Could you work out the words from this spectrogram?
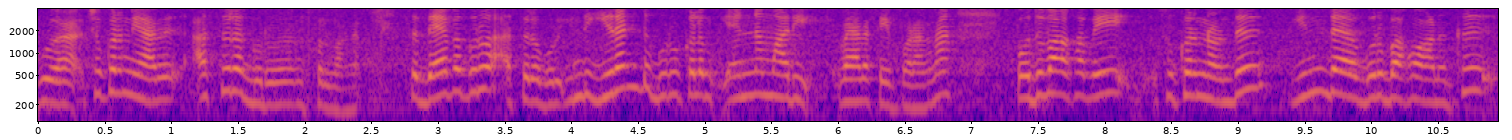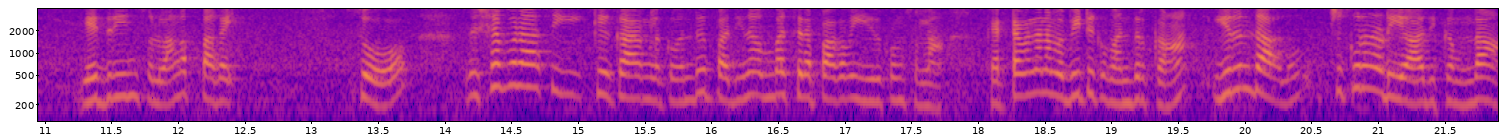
கு சுக்கரன் யார்? அசுர குருன்னு சொல்லுவாங்க. ஸோ தேவகுரு அசுரகுரு இந்த இரண்டு குருக்களும் என்ன மாதிரி வேலை செய்ய போகிறாங்கன்னா பொதுவாகவே சுக்கரன் வந்து இந்த குரு பகவானுக்கு எதிரின்னு சொல்லுவாங்க பகை. ஸோ ரிஷபராசிக்கு காரங்களுக்கு வந்து பார்த்திங்கன்னா ரொம்ப சிறப்பாகவே இருக்கும்னு சொல்லலாம். கெட்டவன் தான் நம்ம வீட்டுக்கு வந்திருக்கான். இருந்தாலும் சுக்கரனுடைய ஆதிக்கம் தான்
